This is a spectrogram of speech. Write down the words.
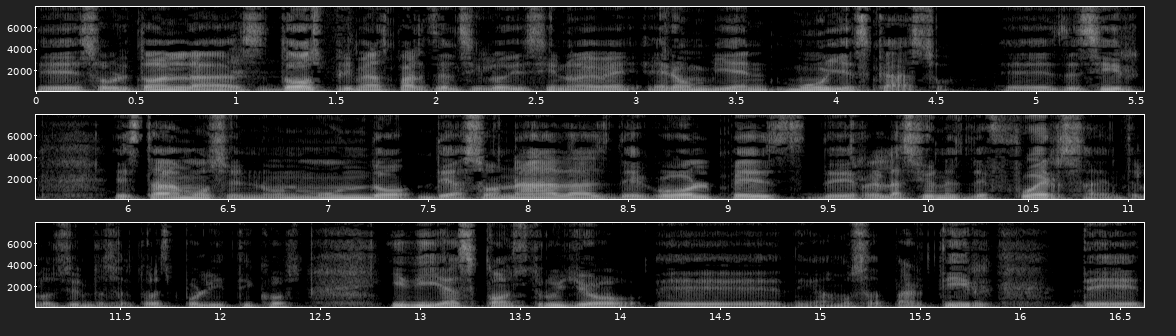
eh, sobre todo en las dos primeras partes del siglo XIX, era un bien muy escaso. Es decir, estábamos en un mundo de azonadas, de golpes, de relaciones de fuerza entre los distintos sectores políticos y Díaz construyó, eh, digamos, a partir de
